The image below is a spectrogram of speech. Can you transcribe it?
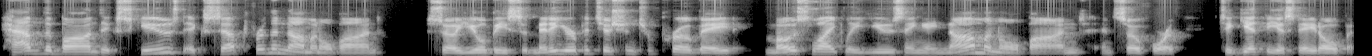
have the bond excused except for the nominal bond. So you'll be submitting your petition to probate, most likely using a nominal bond and so forth to get the estate open.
